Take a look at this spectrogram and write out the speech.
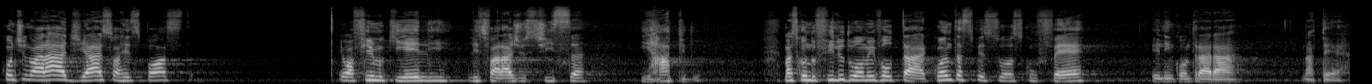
Continuará a adiar sua resposta? Eu afirmo que Ele lhes fará justiça e rápido. Mas quando o filho do homem voltar, quantas pessoas com fé Ele encontrará na terra?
